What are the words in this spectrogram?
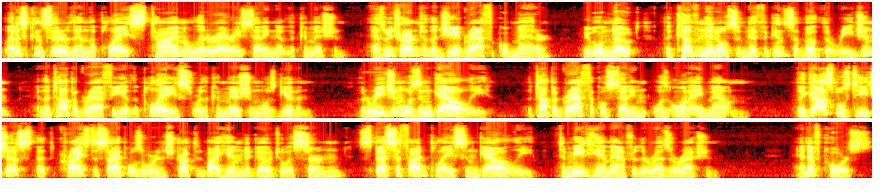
Let us consider then the place, time, and literary setting of the commission. As we turn to the geographical matter, we will note the covenantal significance of both the region and the topography of the place where the commission was given. The region was in Galilee. The topographical setting was on a mountain. The Gospels teach us that Christ's disciples were instructed by him to go to a certain specified place in Galilee to meet him after the resurrection. And of course,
